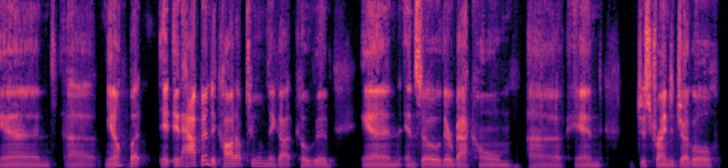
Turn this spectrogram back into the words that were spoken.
and uh, you know, but it, it, happened. It caught up to them. They got COVID, and and so they're back home uh, and just trying to juggle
